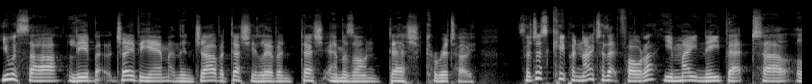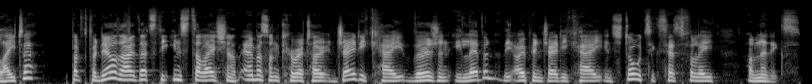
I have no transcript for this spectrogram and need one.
USR lib JVM and then java-11-amazon-corretto. So just keep a note of that folder. You may need that uh, later. But for now, though, that's the installation of Amazon Corretto JDK version 11, the OpenJDK installed successfully on Linux.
